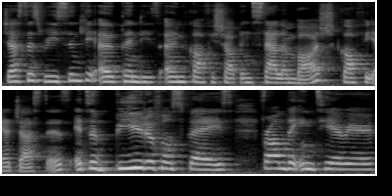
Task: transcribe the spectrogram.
Justice recently opened his own coffee shop in Stellenbosch, Coffee at Justice. It's a beautiful space from the interior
